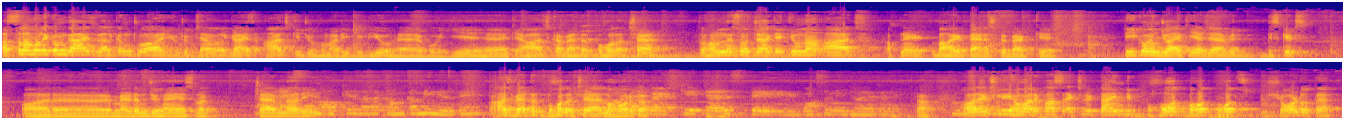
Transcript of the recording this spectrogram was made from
असलम guys welcome to our YouTube channel. Guys आज की जो हमारी वीडियो है वो ये है कि आज का वेदर बहुत अच्छा है। तो हमने सोचा कि क्यों ना आज अपने बाहर टेरेस पे बैठ के टी को एंजॉय किया जाए विद बिस्किट्स और मैडम जो हैं इस वक्त चाय बना रही हैं। मौके जरा कम कम ही मिलते हैं। आज वेदर बहुत अच्छा है लाहौर का। हाँ और एक्चुअली हमारे पास एक्चुअली टाइम भी बहुत बहुत बहुत शॉर्ट होता है।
